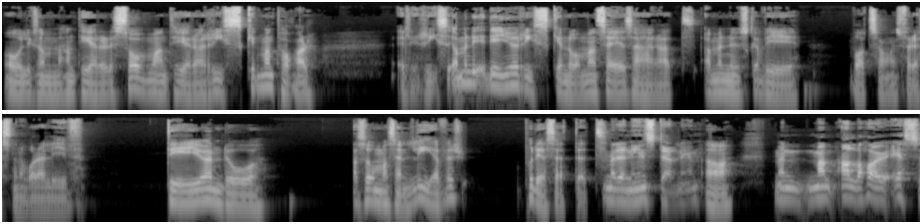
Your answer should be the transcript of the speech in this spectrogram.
och liksom hantera det som, hantera risken man tar. Eller risk, ja men det, det är ju en risk ändå. Man säger så här att, ja men nu ska vi vara tillsammans för resten av våra liv. Det är ju ändå, alltså om man sen lever på det sättet. Med den inställningen. Ja, Men man, alla har ju S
